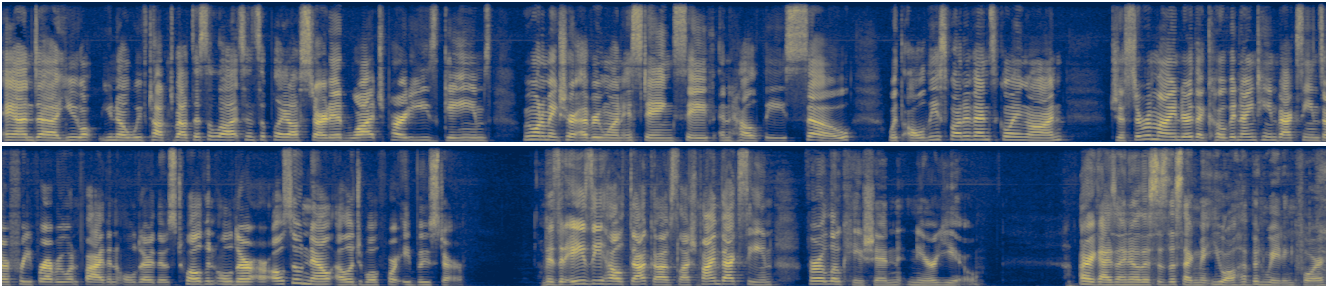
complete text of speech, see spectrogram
And uh, you, you know, we've talked about this a lot since the playoffs started. Watch parties, games. We want to make sure everyone is staying safe and healthy. So, with all these fun events going on, just a reminder that COVID 19 vaccines are free for everyone five and older. Those 12 and older are also now eligible for a booster. Visit azhealth.gov slash find vaccine for a location near you. All right, guys, I know this is the segment you all have been waiting for.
